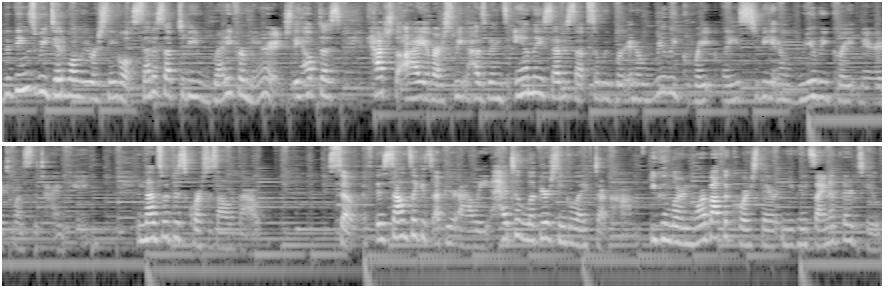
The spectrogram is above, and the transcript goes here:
the things we did while we were single set us up to be ready for marriage. They helped us catch the eye of our sweet husbands, and they set us up so we were in a really great place to be in a really great marriage once the time came. And that's what this course is all about. So, if this sounds like it's up your alley, head to loveyoursinglelife.com. You can learn more about the course there and you can sign up there too.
